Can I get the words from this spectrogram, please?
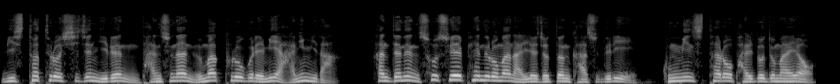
미스터 트롯 시즌 1은 단순한 음악 프로그램이 아닙니다. 한때는 소수의 팬으로만 알려졌던 가수들이 국민 스타로 발돋움하여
